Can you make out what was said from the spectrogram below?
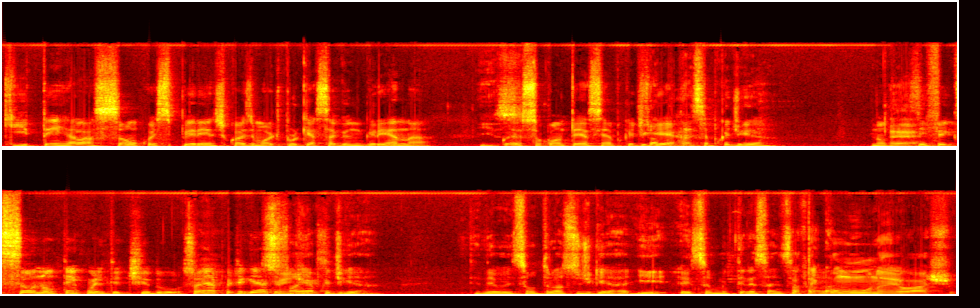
que tem relação com a experiência de quase morte. Porque essa gangrena Isso. só acontece em época de Só guerra. acontece em época de guerra. Não tem É. essa infecção, não tem como ele ter tido. Só em época de guerra. Só em época de guerra. Entendeu? Esses são troços de guerra. E isso é muito interessante você Até falar. comum, né? Eu acho.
